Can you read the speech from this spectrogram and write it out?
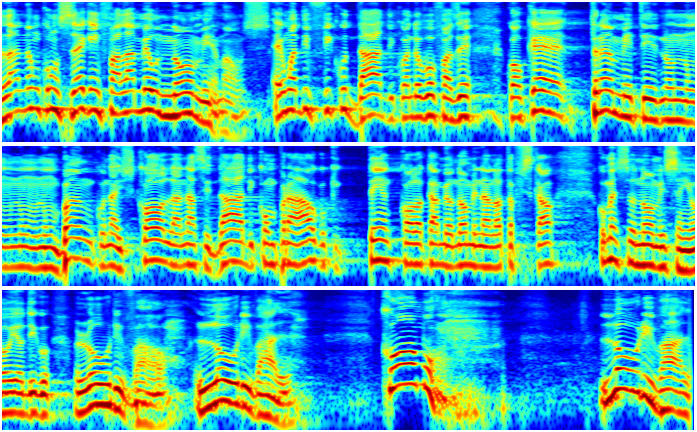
lá não conseguem falar meu nome, irmãos. É uma dificuldade quando eu vou fazer qualquer trâmite num, num, num banco, na escola, na cidade, comprar algo que tenha que colocar meu nome na nota fiscal. Como é seu nome, Senhor? E eu digo, Lourival. Lourival. Como? Lourival.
